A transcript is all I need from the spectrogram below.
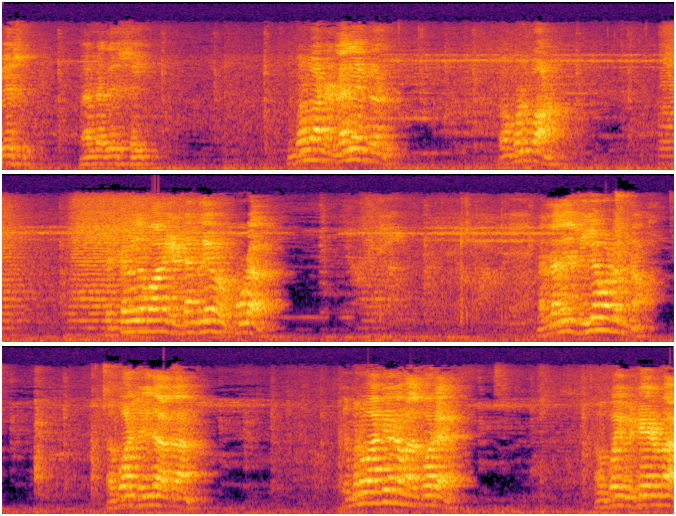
பேசு. நல்லது செய். எம்பெருமான் நல்லதே கேளு. அவன் கொடுப்பான் கெட்ட விதமான எண்ணங்களே அவன் கூடாது. நல்லதே செய்ய வேண்டும்னா. அதுபோல் செய்தால்தான். சிம்மரமாட்டியும் நம்ம அது போல. நம்ம போய் விட்டேருமா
